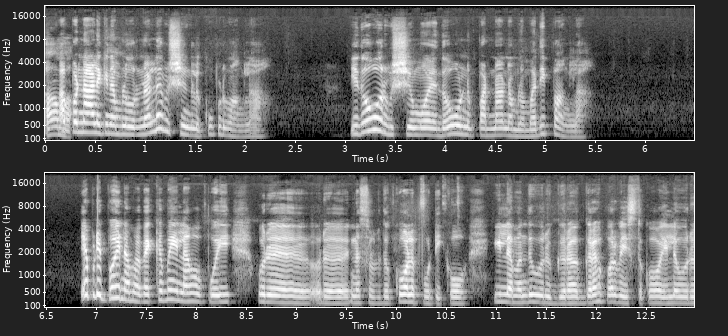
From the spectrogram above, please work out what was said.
அப்ப நாளைக்கு நம்மள ஒரு நல்ல விஷயங்களை கூப்பிடுவாங்களா? ஏதோ ஒரு விஷயமோ ஏதோ ஒண்ணு பண்ணா நம்மள மதிப்பாங்களா? எப்படி போய் நம்ம வெக்கமே இல்லாம போய் ஒரு ஒரு என்ன சொல்றது கோல போட்டிக்கோ இல்ல வந்து ஒரு கிரக கிரகப்பிரவேசத்துக்கோ இல்ல ஒரு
